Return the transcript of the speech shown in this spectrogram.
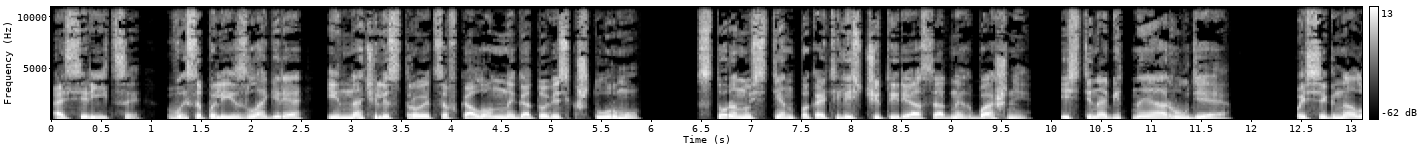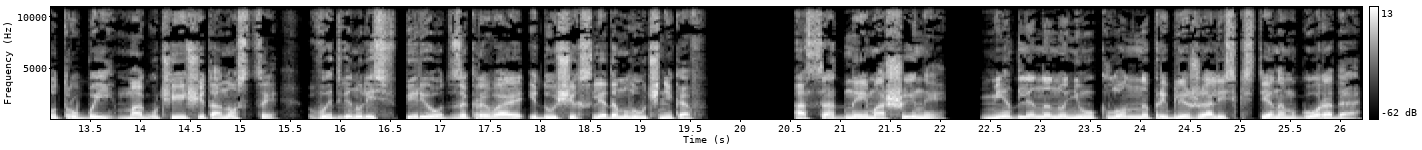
ассирийцы высыпали из лагеря и начали строиться в колонны, готовясь к штурму. В сторону стен покатились четыре осадных башни, и стенобитное орудие. По сигналу трубы могучие щитоносцы выдвинулись вперед, закрывая идущих следом лучников. Осадные машины медленно, но неуклонно приближались к стенам города,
